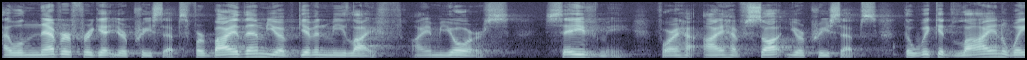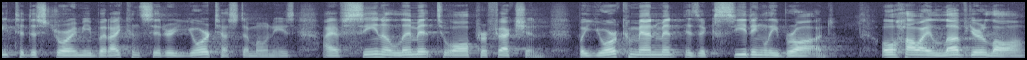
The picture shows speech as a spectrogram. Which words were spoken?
I will never forget your precepts, for by them you have given me life. I am yours. Save me, for I have sought your precepts. The wicked lie in wait to destroy me, but I consider your testimonies. I have seen a limit to all perfection, but your commandment is exceedingly broad. Oh, how I love your law!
